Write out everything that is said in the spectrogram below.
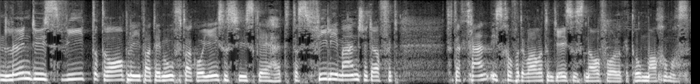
dann lasst uns weiter dranbleiben an dem Auftrag, den Jesus uns gegeben hat. Dass viele Menschen dürfen zu der Erkenntnis kommen von der Wahrheit und Jesus nachfolgen. Darum machen wir es.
